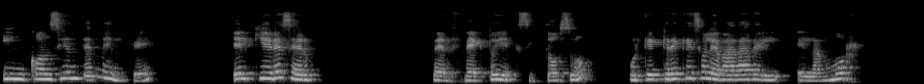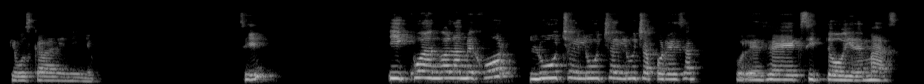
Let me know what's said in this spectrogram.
inconscientemente, él quiere ser perfecto y exitoso, porque cree que eso le va a dar el, el amor que buscaba de niño. ¿Sí? Y cuando a lo mejor lucha y lucha y lucha por, esa, por ese éxito y demás,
